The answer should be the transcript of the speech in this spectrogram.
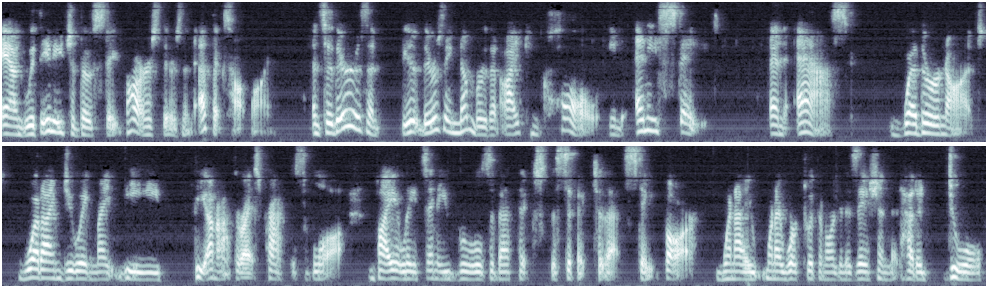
And within each of those state bars, there's an ethics hotline. And so there is a, there's a number that I can call in any state and ask whether or not what I'm doing might be the unauthorized practice of law, violates any rules of ethics specific to that state bar. When I, when I worked with an organization that had a dual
